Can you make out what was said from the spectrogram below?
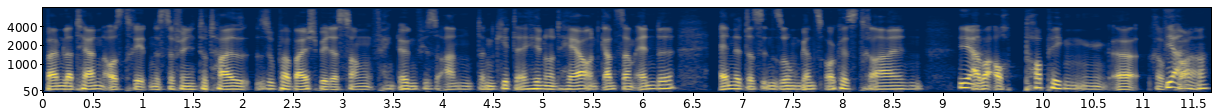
beim Laternenaustreten ist da finde ich ein total super Beispiel. Der Song fängt irgendwie so an, dann geht er hin und her und ganz am Ende endet das in so einem ganz orchestralen, ja. aber auch poppigen äh, Refrain,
